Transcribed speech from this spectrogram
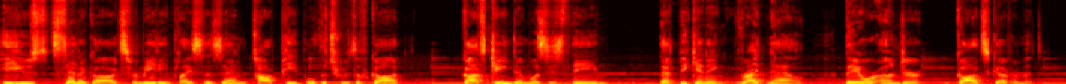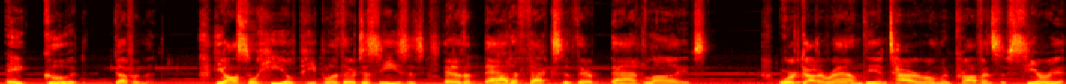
He used synagogues for meeting places and taught people the truth of God. God's kingdom was his theme, that beginning right now, they were under God's government, a good government. He also healed people of their diseases and of the bad effects of their bad lives. Word got around the entire Roman province of Syria.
